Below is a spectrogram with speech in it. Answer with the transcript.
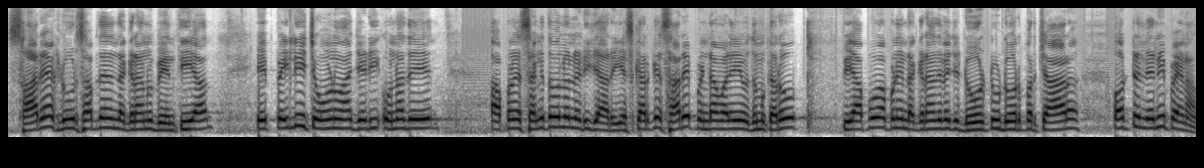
ਸਾਰਿਆਂ ਖਡੂਰ ਸਾਹਿਬ ਦੇ ਨਗਰਾਂ ਨੂੰ ਬੇਨਤੀ ਆ, ਇਹ ਪਹਿਲੀ ਚੋਣ ਆ ਜਿਹੜੀ ਉਹਨਾਂ ਦੇ ਆਪਣੇ ਸੰਗਤ ਵੱਲੋਂ ਲੜੀ ਜਾ ਰਹੀ ਹੈ। ਇਸ ਕਰਕੇ ਸਾਰੇ ਪਿੰਡਾਂ ਵਾਲੇ ਉਦਮ ਕਰੋ ਵੀ ਆਪੋ ਆਪਣੇ ਨਗਰਾਂ ਦੇ ਵਿੱਚ ਡੋਰ ਟੂ ਡੋਰ ਪ੍ਰਚਾਰ ਔਰ ਢਿੱਲੇ ਨਹੀਂ ਪੈਣਾ।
